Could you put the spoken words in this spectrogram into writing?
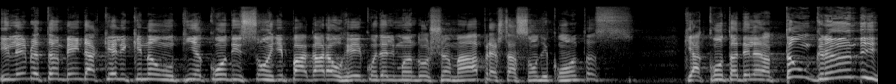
E lembra também daquele que não tinha condições de pagar ao rei quando ele mandou chamar a prestação de contas, que a conta dele era tão grande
